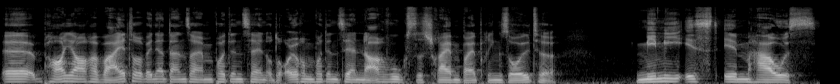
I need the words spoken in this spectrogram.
äh, ein paar Jahre weiter, wenn er dann seinem potenziellen oder eurem potenziellen Nachwuchs das Schreiben beibringen sollte? Mimi ist im Haus.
